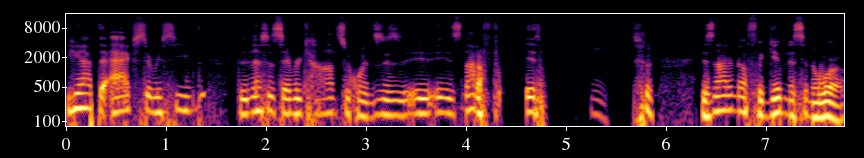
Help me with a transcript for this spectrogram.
You have to ask to receive the necessary consequences. It's not a it's, it's not enough forgiveness in the world.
